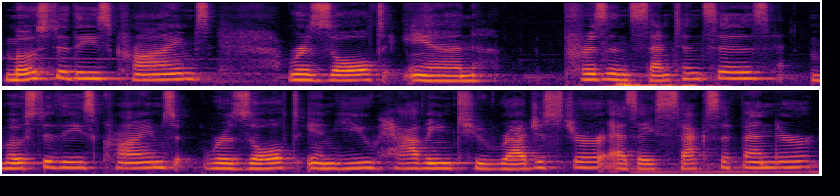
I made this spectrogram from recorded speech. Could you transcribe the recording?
Most of these crimes result in prison sentences. Most of these crimes result in you having to register as a sex offender.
